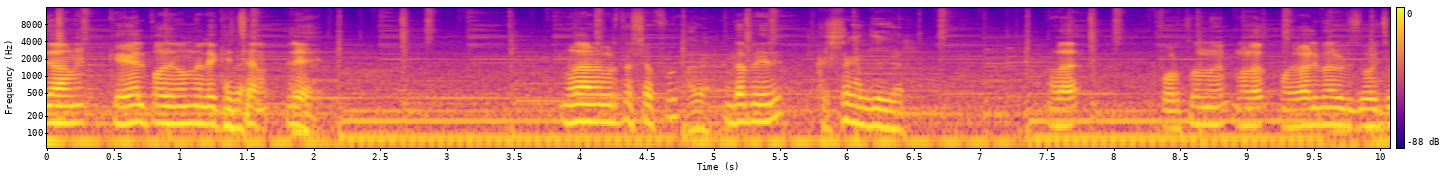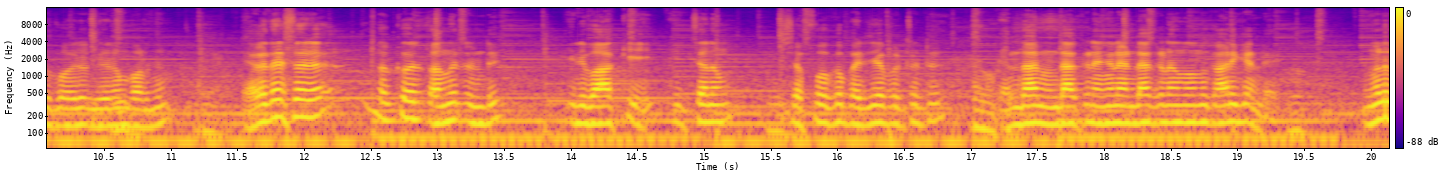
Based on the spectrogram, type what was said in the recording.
ഇതാണ് കെ എൽ പതിനൊന്നിലെ കിച്ചൺ അല്ലേ? നിങ്ങളാണ് ഇവിടുത്തെ ഷെഫ് എന്താ പേര്? കൃഷ്ണകന്തിയർ നിങ്ങളെ പുറത്തുനിന്ന് നിങ്ങളെ മുതലാളിമാരോട് ചോദിച്ചപ്പോൾ ഒരു വിവരം പറഞ്ഞു. ഏകദേശം ഇതൊക്കെ തന്നിട്ടുണ്ട്. ഇനി ബാക്കി കിച്ചണും ഷെഫും ഒക്കെ പരിചയപ്പെട്ടിട്ട് എന്താണ് ഉണ്ടാക്കണേ എങ്ങനെ ഉണ്ടാക്കണമെന്നൊന്ന് കാണിക്കണ്ടേ? നിങ്ങൾ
